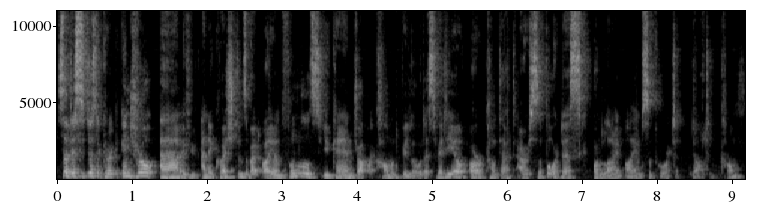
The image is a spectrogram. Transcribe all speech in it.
So this is just a quick intro. If you have any questions about IM funnels, you can drop a comment below this video or contact our support desk online imsupport.com.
